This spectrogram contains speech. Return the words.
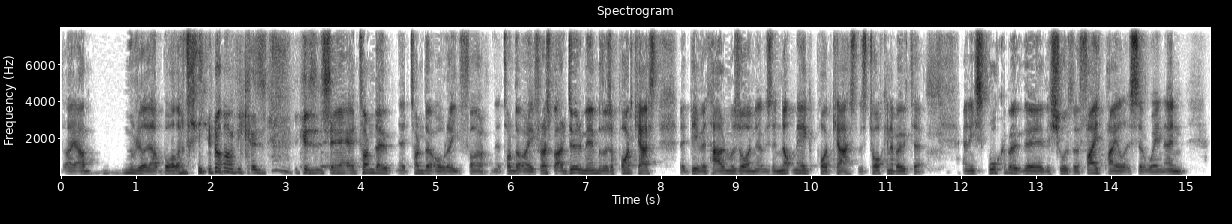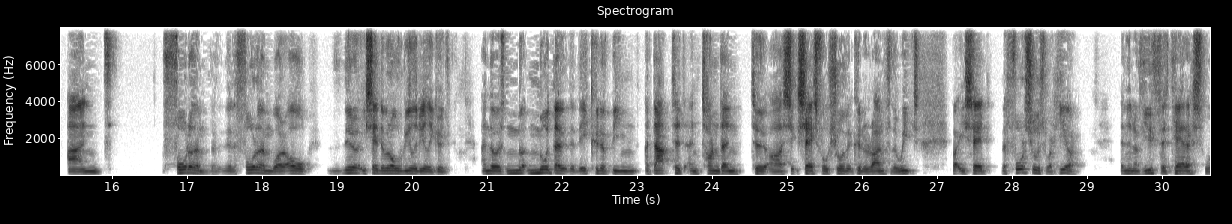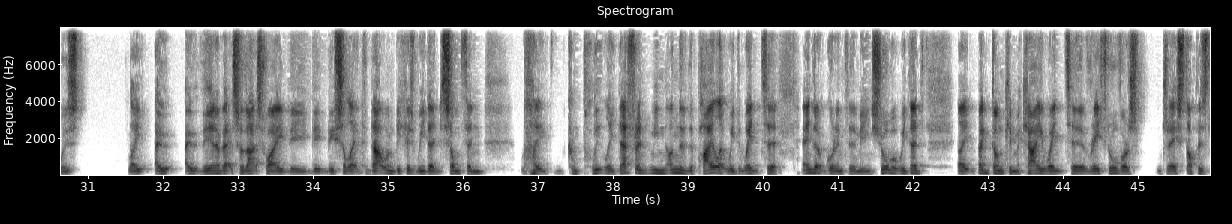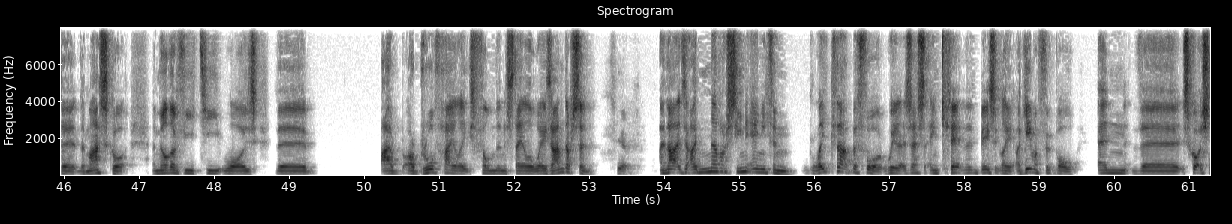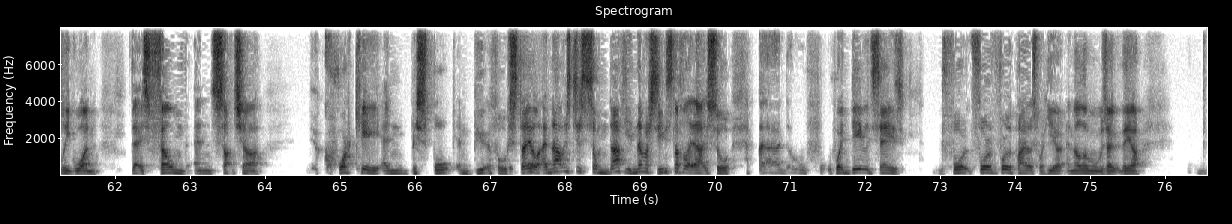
I, am not really that bothered, you know, because because it's, uh, it turned out it turned out all right for it turned out all right for us. But I do remember there was a podcast that David Harron was on. It was the Nutmeg podcast. Was talking about it, and he spoke about the the shows, the five pilots that went in, and four of them, the, the four of them were all. He said they were all really really good and there was no, no, doubt that they could have been adapted and turned into a successful show that could have ran for the weeks. But he said the four shows were here, and then a View from the Terrace was like out out there a bit. So that's why they, they they selected that one because we did something like completely different. I mean, under the pilot, we went to ended up going into the main show, but we did like Big Duncan Mackay went to Raith Rovers dressed up as the the mascot. Another VT was the our, Arbroath highlights filmed in the style of Wes Anderson. Yeah. And that is, I'd never seen anything like that before, where it's just incredible, basically a game of football in the Scottish League One that is filmed in such a quirky and bespoke and beautiful style. And that was just some daft. You'd never seen stuff like that. So uh, when David says four, four, four of the pilots were here, another one was out there,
